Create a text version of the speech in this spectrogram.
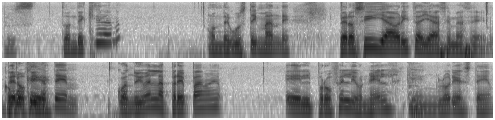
Pues donde quiera, ¿no? Donde guste y mande. Pero sí, ya ahorita ya se me hace. como Pero que- fíjate, cuando iba en la prepa, el profe Leonel, que en Gloria esté.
